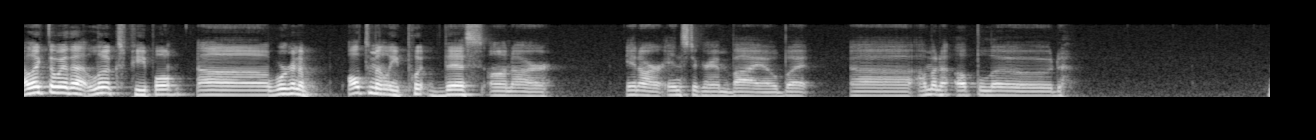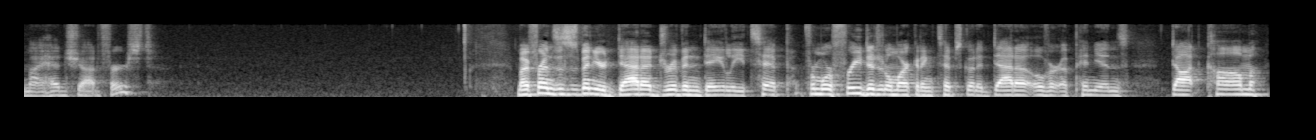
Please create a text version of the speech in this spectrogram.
I like the way that looks, people. Uh, we're going to ultimately put this on our in our Instagram bio, but uh, I'm going to upload my headshot first. My friends, this has been your data driven daily tip. For more free digital marketing tips, go to dataoveropinions.com.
